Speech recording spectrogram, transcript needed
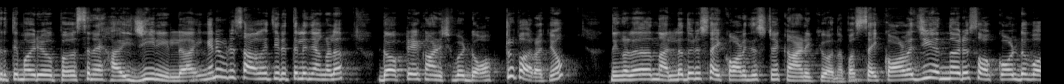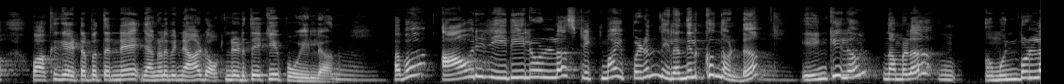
കൃത്യമായ ഒരു പേഴ്സണൽ ഹൈജീൻ ഇല്ല. ഇങ്ങനെ ഒരു സാഹചര്യത്തിൽ ഞങ്ങൾ ഡോക്ടറെ കാണിച്ചപ്പോൾ ഡോക്ടർ പറഞ്ഞു നിങ്ങൾ നല്ലതൊരു സൈക്കോളജിസ്റ്റിനെ കാണിക്കുവാന്ന്. അപ്പൊ സൈക്കോളജി എന്നൊരു സോക്കോൾഡ് വാക്ക് കേട്ടപ്പോൾ തന്നെ ഞങ്ങൾ പിന്നെ ആ ഡോക്ടറിന്റെ അടുത്തേക്ക് പോയില്ല അപ്പോൾ ആ ഒരു രീതിയിലുള്ള സ്റ്റിഗ്മ ഇപ്പോഴും നിലനിൽക്കുന്നുണ്ട്. എങ്കിലും നമ്മൾ മുൻപുള്ള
